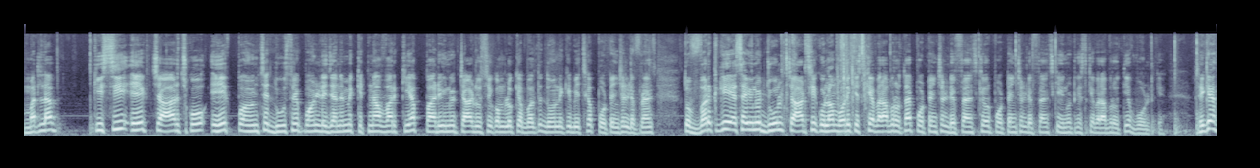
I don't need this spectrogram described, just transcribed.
मतलब किसी एक चार्ज को एक पॉइंट से दूसरे पॉइंट ले जाने में कितना वर्क किया? पर यूनिट चार्ज उसी को हम लोग क्या बोलते हैं? दोनों के बीच का पोटेंशियल डिफरेंस तो वर्क की ऐसा यूनिट जूल चार्ज की कुलम और किसके बराबर होता है? पोटेंशियल डिफरेंस के, और पोटेंशियल डिफरेंस की यूनिट किसके बराबर होती है? वोल्ट के. ठीक है?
